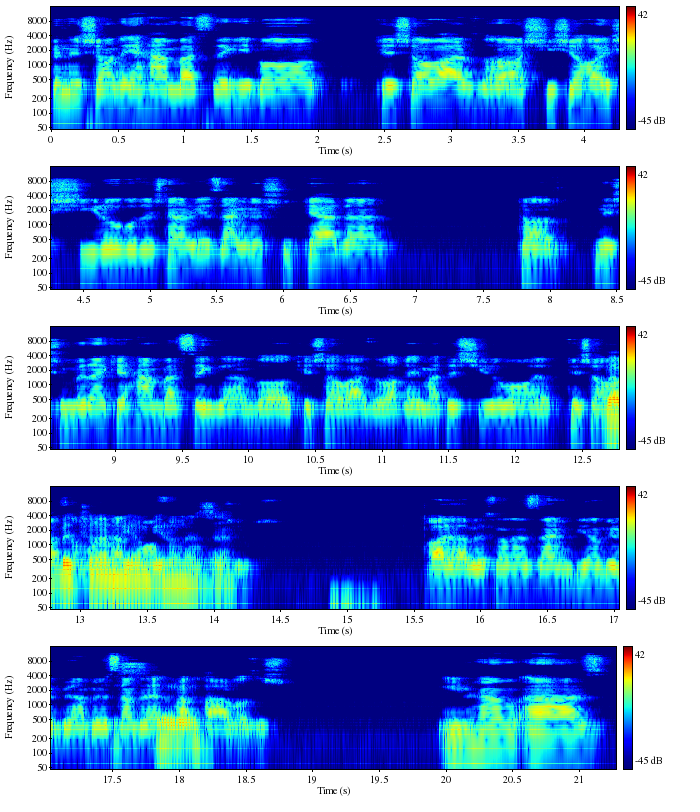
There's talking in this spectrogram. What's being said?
به نشانه همبستگی با کشاورزا شیشه های شیر رو گذاشتن روی زمین رو شوت کردن تا نشون بدن که همبستگی دارن با کشاورزا و قیمت شیر رو با کشاورزا و بتونن بیان بیرون از زمین. آره و بتونن از زمین بیان بیرون بیان برسن به پروازش. این هم از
